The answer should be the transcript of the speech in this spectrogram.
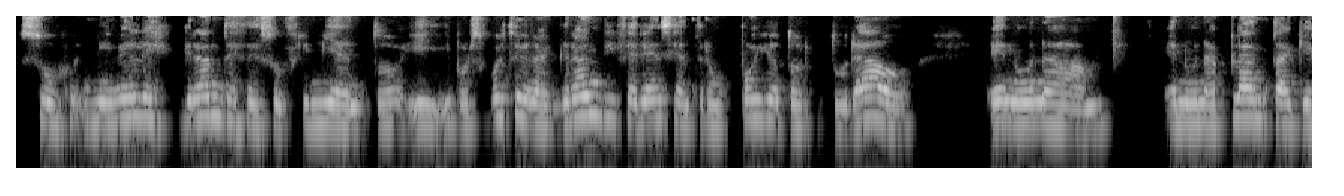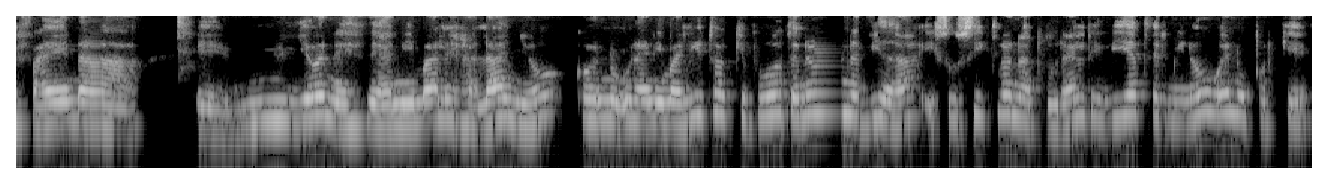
sus niveles grandes de sufrimiento, y, por supuesto hay una gran diferencia entre un pollo torturado en una, en una planta que faena eh, millones de animales al año con un animalito que pudo tener una vida y su ciclo natural de vida terminó, bueno, porque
